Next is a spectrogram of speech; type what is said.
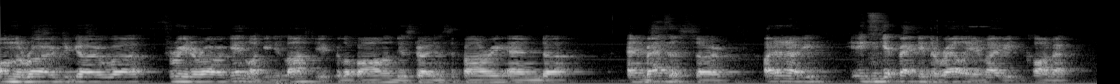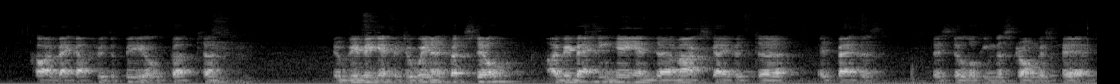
on the road to go uh, three in a row again, like he did last year: Phillip Island, the Australian Safari, and uh, and Bathurst. So I don't know. He, he can get back in the rally and maybe climb up, climb back up through the field, but. Uh, it would be a big effort to win it, but still, I'd be backing he and uh, Mark Skaife at, uh, at Bathurst. They're still looking the strongest pair.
